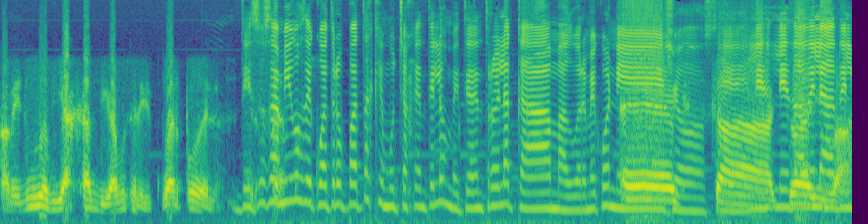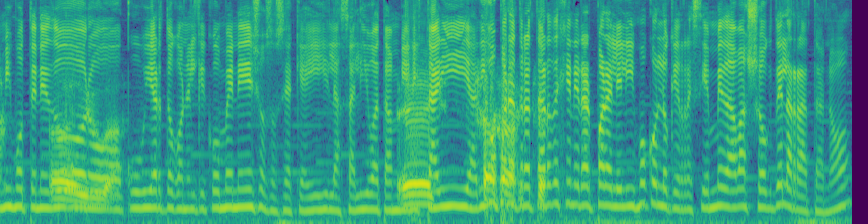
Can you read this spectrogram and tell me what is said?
a menudo viajan, digamos, en el cuerpo de los... De esos amigos de cuatro patas que mucha gente los mete dentro de la cama, duerme con ellos, eh, les, da del mismo tenedor o cubierto con el que comen ellos, o sea que ahí la saliva también estaría. Digo, para tratar de generar paralelismo con lo que recién me daba shock de la rata, ¿no?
